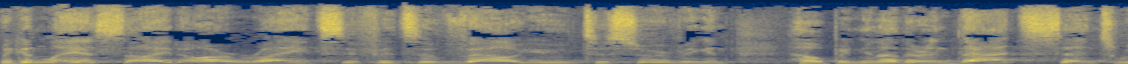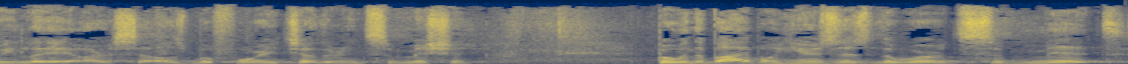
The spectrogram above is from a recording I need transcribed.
we can lay aside our rights if it's of value to serving and helping another. In that sense, we lay ourselves before each other in submission. But when the Bible uses the word submit,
